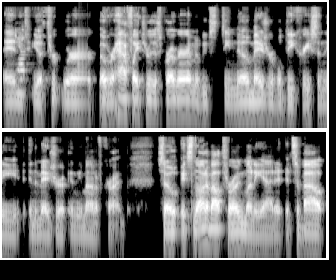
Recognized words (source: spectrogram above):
and yep. you know th- we're over halfway through this program and we've seen no measurable decrease in the in the measure in the amount of crime. So it's not about throwing money at it. It's about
